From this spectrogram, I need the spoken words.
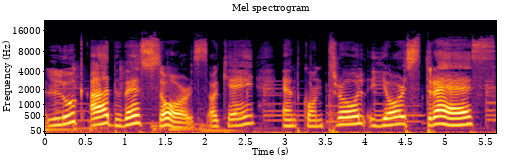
Look at the source, okay? And control your stress.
